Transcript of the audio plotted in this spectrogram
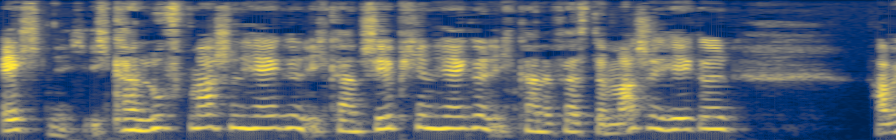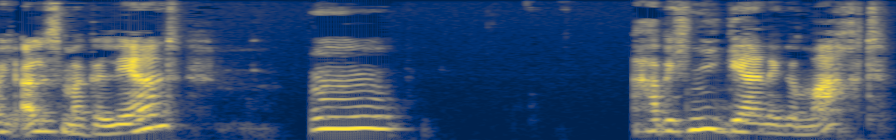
Echt nicht. Ich kann Luftmaschen häkeln, ich kann Schäbchen häkeln, ich kann eine feste Masche häkeln, habe ich alles mal gelernt. Hm, habe ich nie gerne gemacht,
